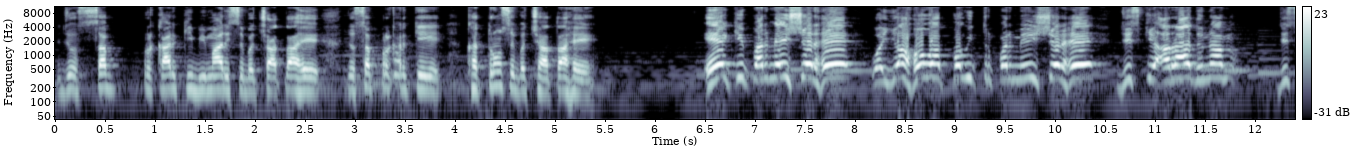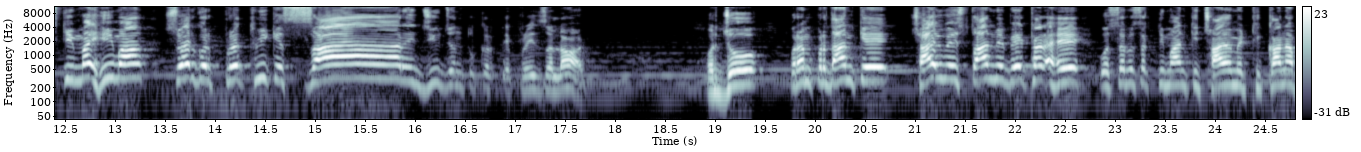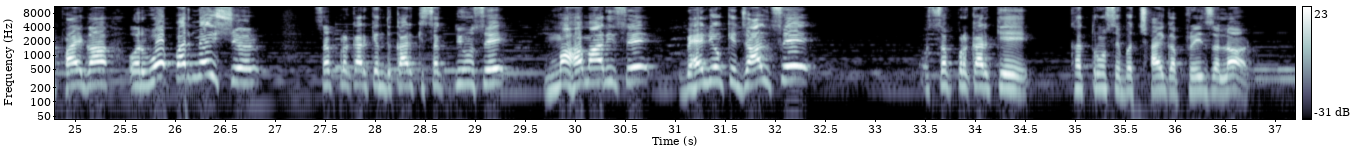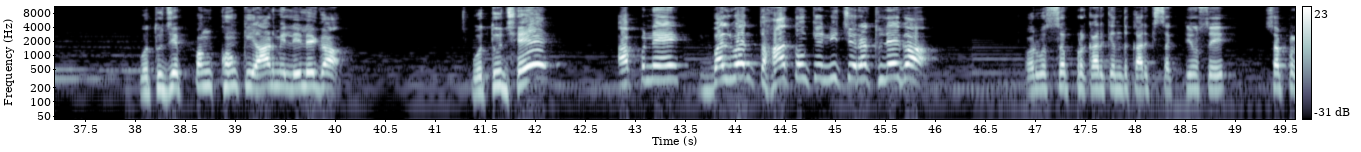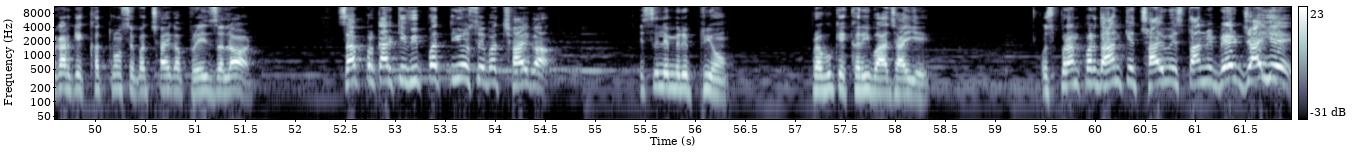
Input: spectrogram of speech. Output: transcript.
जो सब प्रकार की बीमारी से बचाता है, जो सब प्रकार के खतरों से बचाता है। एक ही परमेश्वर है, वह यहोवा पवित्र परमेश्वर है, जिसकी आराधना, जिसकी महिमा स्वर्ग और पृथ्वी के सारे जीव जंतु करते प्रेज लॉर्ड और जो परम प्रधान के छाए हुए स्थान में बैठा रहे, वो सर्वशक्तिमान की छाया में ठिकाना पाएगा और वो परमेश्वर सब प्रकार के अंधकार की शक्तियों से, महामारी से, बहलियों के जाल से और सब प्रकार के खतरों से बचाएगा। प्रेज द लॉर्ड वो तुझे पंखों की आड़ में ले लेगा। वो तुझे अपने बलवंत हाथों के नीचे रख लेगा। और वो सब प्रकार के अंधकार की शक्तियों से सब प्रकार के खतरों से बचाएगा प्रेज लॉर्ड सब प्रकार की विपत्तियों से बचाएगा। इसलिए मेरे प्रियो, प्रभु के करीब आ जाइए। उस परम प्रधान के छाए हुए स्थान में बैठ जाइए।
